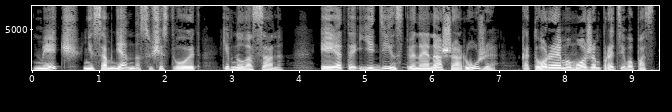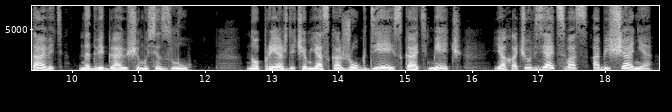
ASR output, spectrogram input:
«Меч, несомненно, существует», — кивнула Сана. «И это единственное наше оружие, которое мы можем противопоставить надвигающемуся злу. Но прежде чем я скажу, где искать меч, я хочу взять с вас обещание —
